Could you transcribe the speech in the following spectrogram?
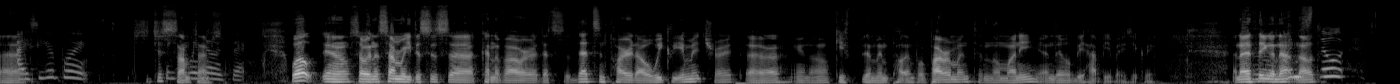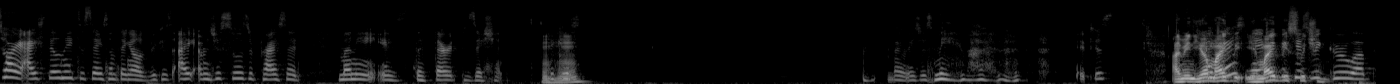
Uh, I see your point just sometimes. Well, you know, so in a summary, this is uh, kind of our that's that's inspired our weekly image, right? Uh, you know, give them empowerment and no money, and they will be happy, basically. And I think on that I'm note, still sorry. I still need to say something else because I I'm just so surprised that money is the third position because Mhm. maybe it's just me, but it just I mean, you I might be you might be because we switching. grew up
